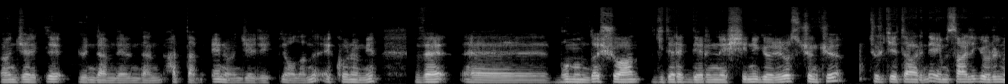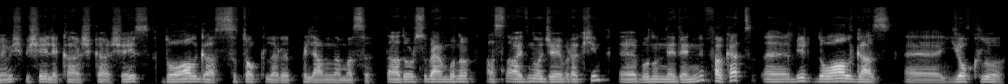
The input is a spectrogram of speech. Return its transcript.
öncelikli gündemlerinden hatta en öncelikli olanı ekonomi ve e, bunun da şu an giderek derinleştiğini görüyoruz. Çünkü Türkiye tarihinde emsali görülmemiş bir şeyle karşı karşıyayız. Doğal stokları planlaması. Daha doğrusu ben bunu aslında Aydın Hoca'ya bırakayım e, bunun nedenini. Fakat e, bir doğal gaz e, yokluğu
